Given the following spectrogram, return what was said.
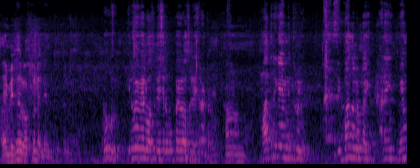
అదే మెసేజ్ వస్తుండే నేను చూస్తున్నాను ఇప్పుడు ఇరవై వేలు వసూలు చేశారు ముప్పై వేలు వసూలు చేశారు అంటారు. పాత్రికేయ మిత్రులు ఇబ్బందులు ఉన్నాయి. అని మేము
